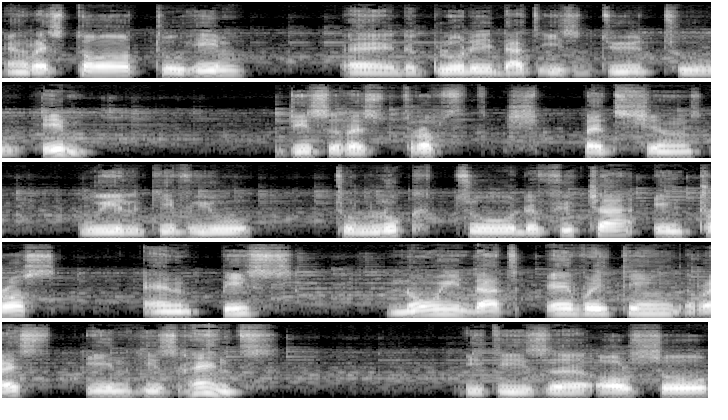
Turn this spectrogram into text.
and restore to Him uh, the glory that is due to Him. These retrospections will give you to look to the future in trust and peace, knowing that everything rests in His hands. It is uh, also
